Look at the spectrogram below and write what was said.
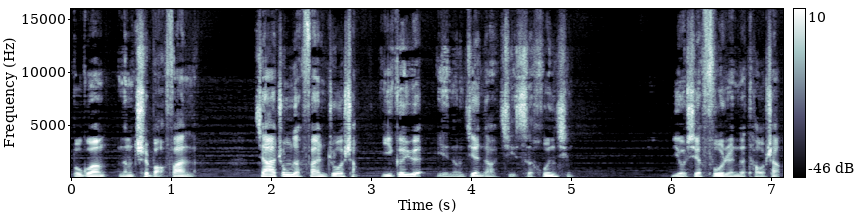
不光能吃饱饭了，家中的饭桌上一个月也能见到几次婚庆。有些富人的头上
